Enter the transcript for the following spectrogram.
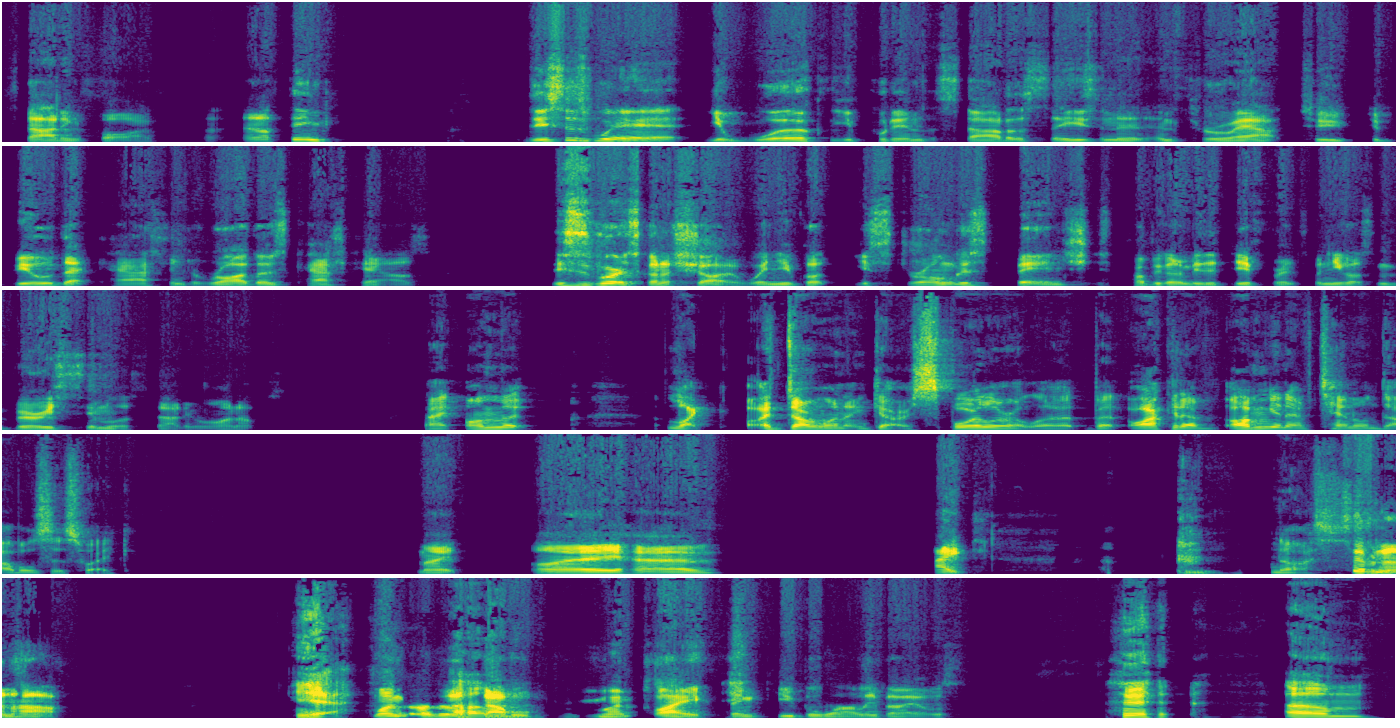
starting five. And I think this is where your work that you put in at the start of the season and, and throughout to to build that cash and to ride those cash cows. This is where it's going to show when you've got your strongest bench is probably going to be the difference when you've got some very similar starting lineups. Mate, on the like, I don't want to go spoiler alert, but I could have. I'm gonna have ten on doubles this week. Mate, I have eight, Nice. seven and a half. Yeah. One guy's got a Um, double. He won't play. Thank you, Bawali Bales. um,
